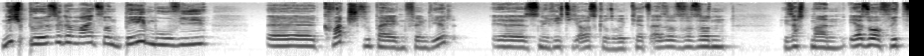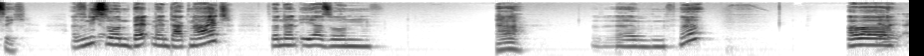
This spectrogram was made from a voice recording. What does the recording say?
nicht böse gemeint, so ein B-Movie äh, Quatsch-Superheldenfilm wird. Äh, ist nicht richtig ausgedrückt jetzt. Also so, so ein, wie sagt man, eher so auf witzig. Also nicht ja. so ein Batman Dark Knight, sondern eher so ein, ja, ähm, ne? Aber. Ja,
